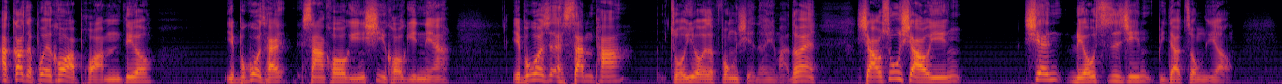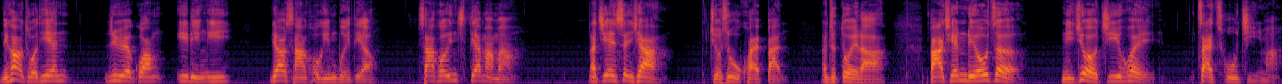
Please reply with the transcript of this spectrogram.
啊，高十八块也破唔掉，也不过才三块银四块银尔，也不过是三趴左右的风险而已嘛，对不对？小输小赢，先留资金比较重要。你看我昨天日月光一零一了三块银卖掉，三块银一点嘛嘛，那今天剩下九十五块半，那就对啦。把钱留着，你就有机会再出击嘛。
